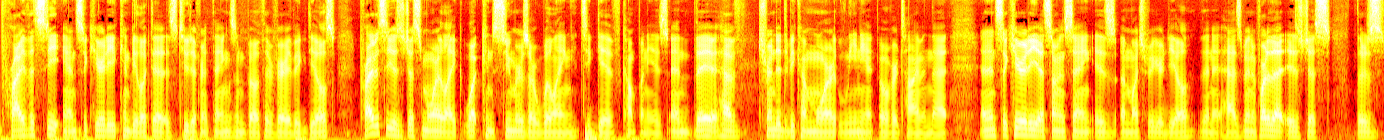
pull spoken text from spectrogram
privacy and security can be looked at as two different things, and both are very big deals. Privacy is just more like what consumers are willing to give companies, and they have trended to become more lenient over time in that. And then security, as someone's saying, is a much bigger deal than it has been. And part of that is just there's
